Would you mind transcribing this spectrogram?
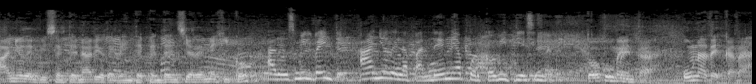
año del bicentenario de la independencia de México, a 2020, año de la pandemia por COVID-19. Documenta una década.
